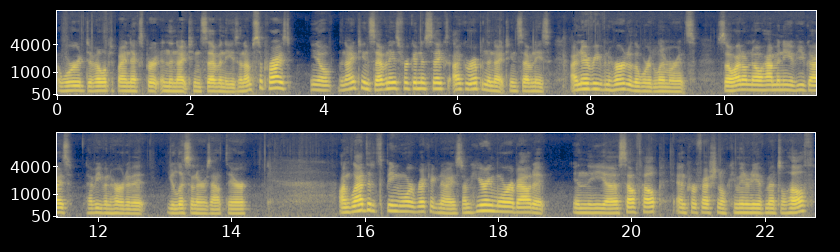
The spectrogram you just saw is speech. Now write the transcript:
a word developed by an expert in the 1970s. And I'm surprised, you know, the 1970s, for goodness sakes, I grew up in the 1970s. I never even heard of the word limerence. So I don't know how many of you guys have even heard of it, you listeners out there. I'm glad that it's being more recognized. I'm hearing more about it in the uh, self help and professional community of mental health.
